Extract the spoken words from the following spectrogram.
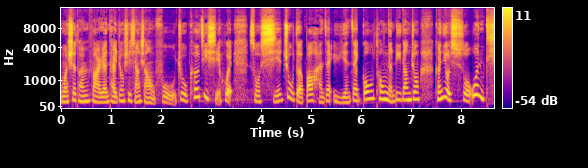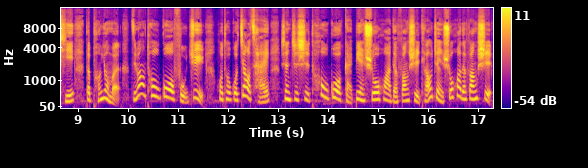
我们社团法人台中市想想辅助科技协会所协助的，包含在语言在沟通能力当中可能有。有问题的朋友们，怎么样透过辅具或透过教材，甚至是透过改变说话的方式，调整说话的方式，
